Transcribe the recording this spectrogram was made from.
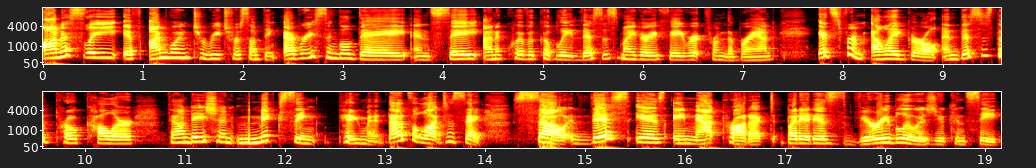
honestly if i'm going to reach for something every single day and say unequivocally this is my very favorite from the brand it's from la girl. And this is the pro color foundation mixing pigment. That's a lot to say. So this is a matte product but it is very blue as you can see.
